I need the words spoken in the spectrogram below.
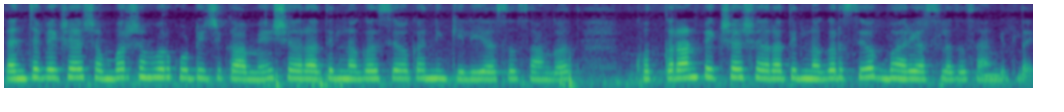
त्यांच्यापेक्षा शंभर शंभर कोटीची कामे शहरातील नगरसेवकांनी केली असं सांगत खोतकरांपेक्षा शहरातील नगरसेवक भारी असल्याचं सांगितलंय.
